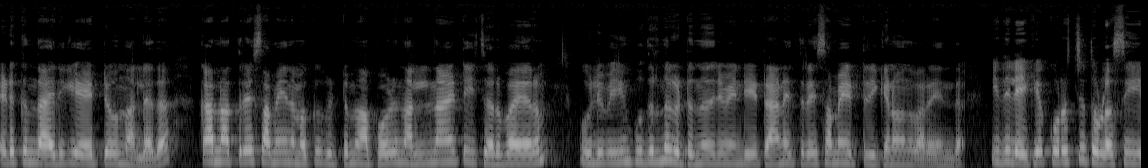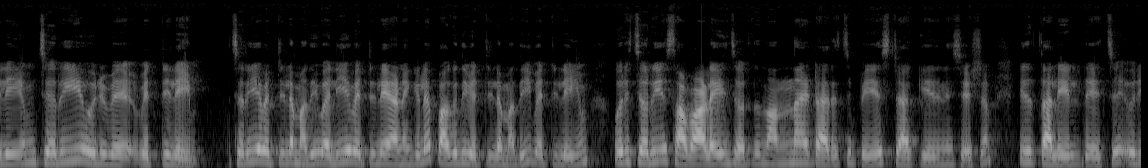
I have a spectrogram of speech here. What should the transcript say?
എടുക്കുന്നതായിരിക്കും ഏറ്റവും നല്ലത്. കാരണം അത്രയും സമയം നമുക്ക് കിട്ടും. അപ്പോഴും നന്നായിട്ട് ഈ ചെറുപയറും ഉലുവയും കുതിർന്ന് കിട്ടുന്നതിന് വേണ്ടിയിട്ടാണ് ഇത്രയും സമയം ഇട്ടിരിക്കണമെന്ന് പറയുന്നത്. ഇതിലേക്ക് കുറച്ച് തുളസിയിലയും ചെറിയൊരു വെറ്റിലയും ചെറിയ വെറ്റില മതി വലിയ വെറ്റിലയാണെങ്കിൽ പകുതി വെറ്റില മതി. വെറ്റിലയും ഒരു ചെറിയ സവാളയും ചേർത്ത് നന്നായിട്ട് അരച്ച് പേസ്റ്റ് ആക്കിയതിന് ശേഷം ഇത് തലയിൽ തേച്ച് ഒരു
